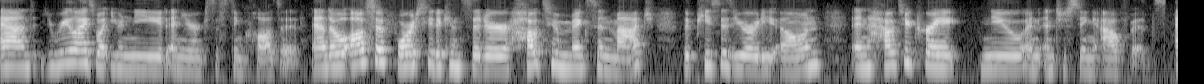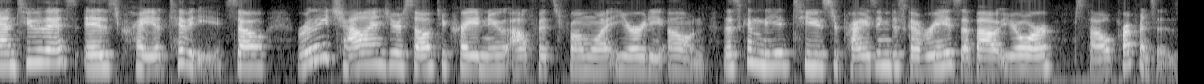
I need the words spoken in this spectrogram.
and you realize what you need in your existing closet. And it will also force you to consider how to mix and match the pieces you already own and how to create new and interesting outfits. And to this is creativity. So really challenge yourself to create new outfits from what you already own. This can lead to surprising discoveries about your style preferences.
